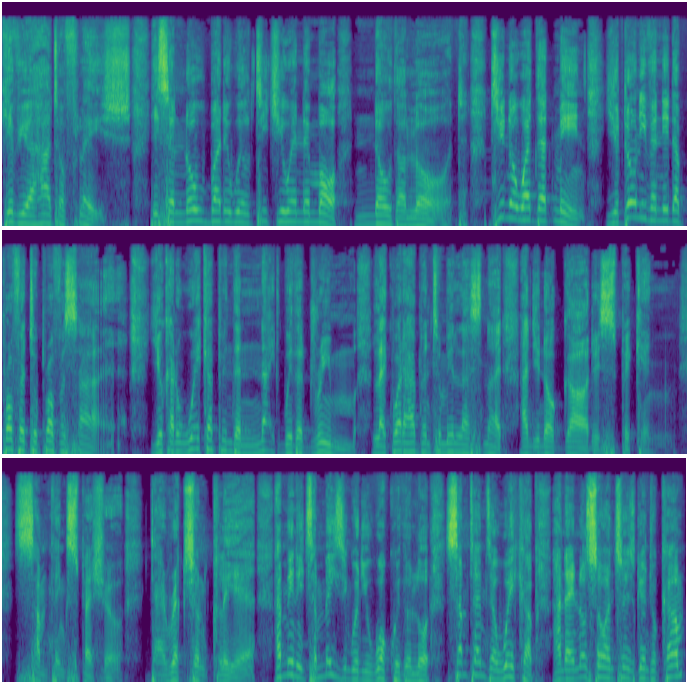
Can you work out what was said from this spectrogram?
give you a heart of flesh. He said, Nobody will teach you anymore. Know the Lord. Do you know what that means? You don't even need a prophet to prophesy. You can wake up in the night with a dream, like what happened to me last night, and you know God is speaking something special, direction clear. I mean, it's amazing when you walk with the Lord. Sometimes I wake up and I know so and so is going to come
